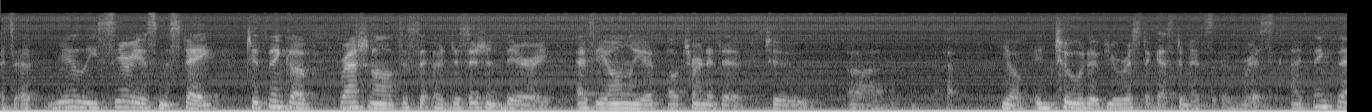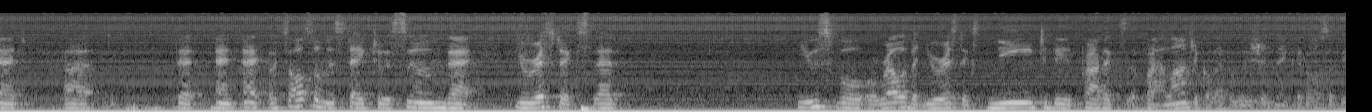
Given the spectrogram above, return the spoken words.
it's a really serious mistake to think of rational deci- uh, decision theory as the only alternative to uh, you know intuitive heuristic estimates of risk. I think that that, and, and it's also a mistake to assume that heuristics, that useful or relevant heuristics need to be products of biological evolution. They could also be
